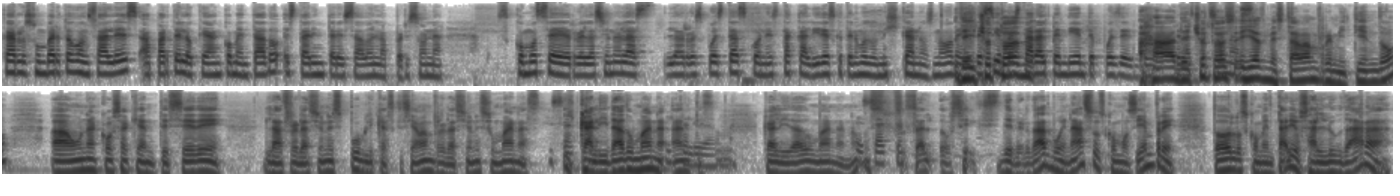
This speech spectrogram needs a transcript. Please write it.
Carlos Humberto González, aparte de lo que han comentado, estar interesado en la persona. ¿Cómo se relacionan las, las respuestas con esta calidez que tenemos los mexicanos, ¿no? De, hecho, siempre estar al pendiente, pues, de. Ajá, de, hecho, todas ellas me estaban remitiendo a una cosa que antecede las relaciones públicas, que se llaman relaciones humanas y calidad humana antes calidad humana, ¿no? Exacto. de verdad, buenazos, como siempre, todos los comentarios, saludar a,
